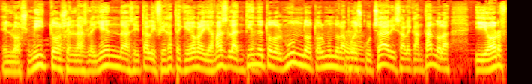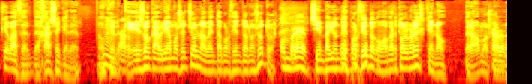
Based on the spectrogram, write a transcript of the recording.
en los mitos, en las leyendas y tal. Y fíjate qué obra. Y además la entiende todo el mundo, todo el mundo la puede escuchar y sale cantándola. Y Orff, ¿qué va a hacer? Dejarse querer. ¿No? Que, Claro. que es lo que habríamos hecho el 90% de nosotros. Hombre. Siempre hay un 10% como Bertolt Brecht que no. Pero vamos, Claro. el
